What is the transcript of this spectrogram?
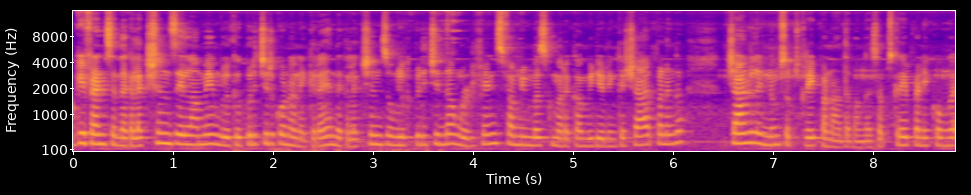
ஓகே ஃப்ரெண்ட்ஸ் இந்த கலெக்ஷன்ஸ் எல்லாமே உங்களுக்கு பிடிச்சிருக்கும்னு நினைக்கிறேன். இந்த கலெக்ஷன்ஸ் உங்களுக்கு பிடிச்சிருந்தா உங்களோட ஃப்ரெண்ட்ஸ் ஃபேமிலி மெம்பர்ஸ்க்கு மறக்காம வீடியோ லிங்க்கை ஷேர் பண்ணுங்கள் சேனல் இன்னும் சப்ஸ்கிரைப் பண்ணாதவங்க சப்ஸ்கிரைப் பண்ணிக்கோங்க.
